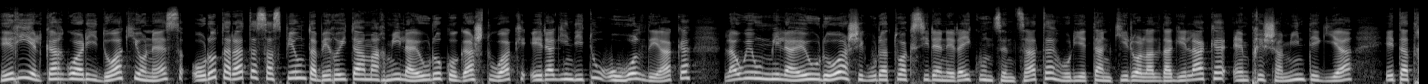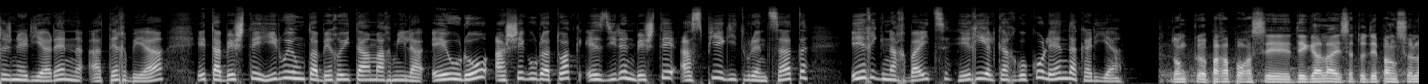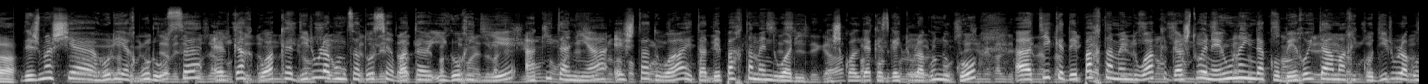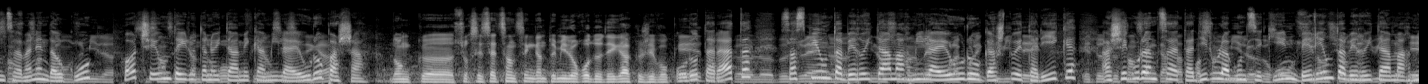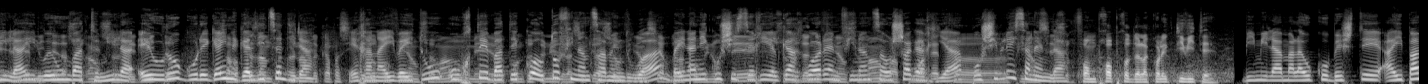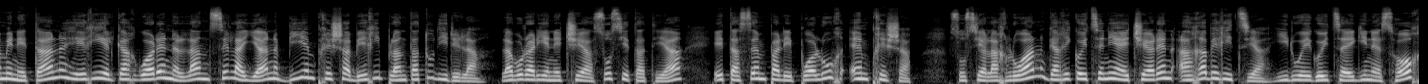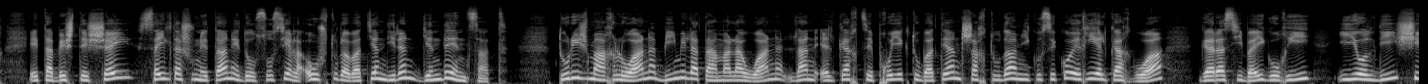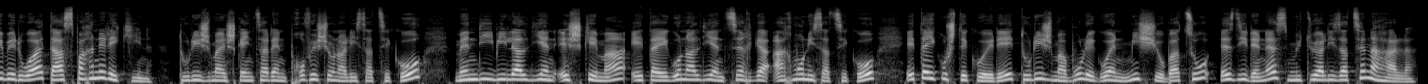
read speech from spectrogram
Herri elkargoari doakionez, orotarat zazpieunta berroita amar mila euroko gastuak eragin ditu uholdeak, laueun mila euro aseguratuak ziren eraikuntzen zat, horietan kirol aldagelak, enpresa mintegia eta tresneriaren aterbea, eta beste hirueunta berroita amar mila euro aseguratuak ez diren beste azpiegituren zat, Erik Narbaitz, herri elkargoko lehen dakaria. Donc euh, par rapport à ces dégâts-là et cette dépense-là... Desmasia hori erburuz, elkargoak diru laguntza dozer bat igorri die Akitania, Estadua eta Departamenduari. Eskualdeak ez gaitu lagunduko, atik Departamenduak gastuen euna indako berroita amarriko diru laguntza benen dauku, hotx eunta iruten oita ameka mila euro pasa. Donc euh, sur ces 750 000 euros de dégâts que j'évoquais... Orotarat, zazpieunta berroita amar mila euro gastuetarik, asegurantza eta diru laguntzekin berriunta berroita amar mila, irueun bat mila euro gure gain galditzen dira. Erran nahi baitu urte bateko autofinantzamendua, baina ikusi zerri elkargoaren finantza osagarria posible izanen da. Fond propre de la collectivité. 2000 malauko beste aipamenetan, herri elkargoaren lan zelaian bi enpresa berri plantatu direla. Laborarien etxea sozietatea eta zenpale poalur enpresa. Sozial arloan, garrikoitzenia etxearen arraberitzia, hiru egoitza eginez hor, eta beste sei, zailtasunetan edo soziala austura batean diren jendeentzat. Turisma arloan, 2008an lan elkartze proiektu batean sartu da amikuseko erri elkargoa, garazi baigori, ioldi, siberua eta azparnerekin. Turisma eskaintzaren profesionalizatzeko, mendi bilaldien eskema eta egonaldien zerga harmonizatzeko, eta ikusteko ere turisma bulegoen misio batzu ez direnez mutualizatzen ahal.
